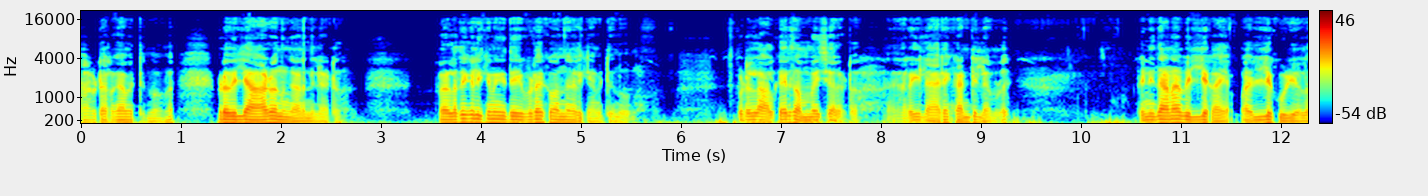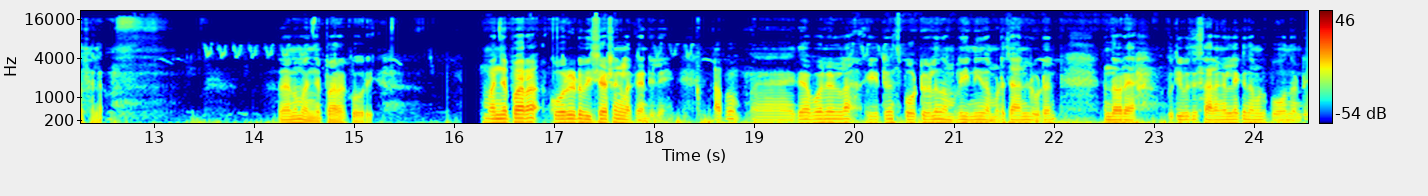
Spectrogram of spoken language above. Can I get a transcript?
താഴോട്ട് ഇറങ്ങാൻ പറ്റുമെന്ന് തോന്നുന്നു. ഇവിടെ വലിയ ആഴമൊന്നും കാണുന്നില്ല കേട്ടോ വെള്ളത്തിൽ കളിക്കണമെങ്കിൽ ഇത് ഇവിടെയൊക്കെ വന്ന് കളിക്കാൻ പറ്റും തോന്നുന്നു. ഇവിടെയുള്ള ആൾക്കാർ സമ്മതിച്ചാൽ കേട്ടോ അറിയില്ല ആരെയും കണ്ടില്ല നമ്മൾ പിന്നെ ഇതാണ് വലിയ കായം. വലിയ കുഴിയുള്ള സ്ഥലം. ഇതാണ് മഞ്ഞപ്പാറ കോറി മഞ്ഞപ്പാറ കോറിയുടെ വിശേഷങ്ങളൊക്കെ കണ്ടില്ലേ? അപ്പം ഇതേപോലെയുള്ള ഈറ്റൻ സ്പോട്ടുകൾ നമ്മൾ ഇനി നമ്മുടെ ചാനൽ ഉടൻ എന്താ പറയുക പുതിയ പുതിയ സ്ഥലങ്ങളിലേക്ക് നമ്മൾ പോകുന്നുണ്ട്.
